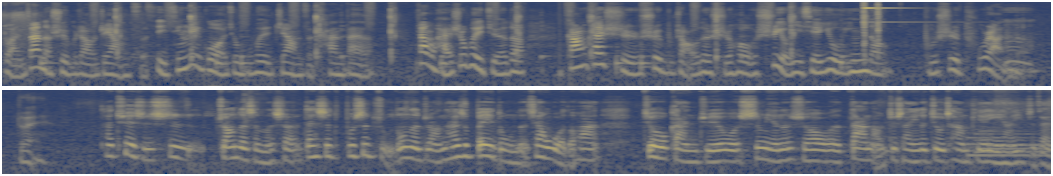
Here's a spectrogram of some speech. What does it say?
短暂的睡不着这样子。自己经历过就不会这样子看待了。但我还是会觉得，刚开始睡不着的时候是有一些诱因的。不是突然的，对，他确实是装着什么事儿，但是不是主动的装，他是被动的。像我的话，就感觉我失眠的时候，我的大脑就像一个旧唱片一样一直在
